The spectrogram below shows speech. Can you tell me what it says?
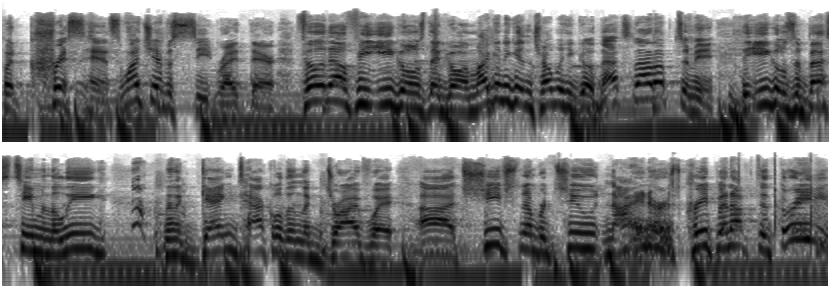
but Chris Hansen. Why don't you have a seat right there? Philadelphia Eagles. They go. Am I going to get in trouble? He go. That's not up to me. The Eagles, the best team in the league. and then the gang tackled in the driveway. Uh, Chiefs number two. Niners creeping up to three.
